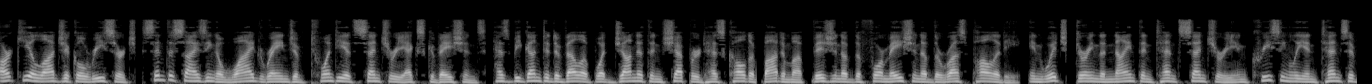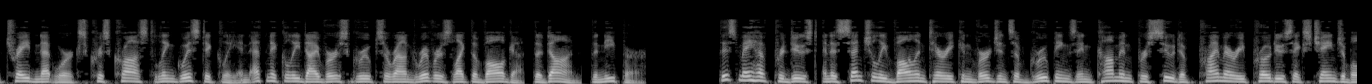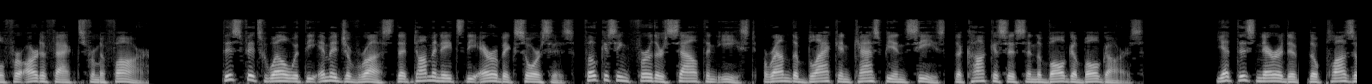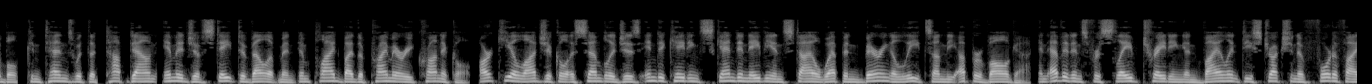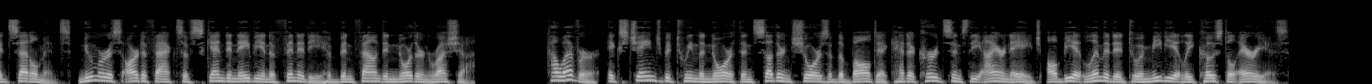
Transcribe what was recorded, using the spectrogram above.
Archaeological research, synthesizing a wide range of 20th-century excavations, has begun to develop what Jonathan Shepard has called a bottom-up vision of the formation of the Rus polity, in which, during the 9th and 10th century increasingly intensive trade networks crisscrossed linguistically and ethnically diverse groups around rivers like the Volga, the Don, the Dnieper. This may have produced an essentially voluntary convergence of groupings in common pursuit of primary produce exchangeable for artifacts from afar. This fits well with the image of Rus that dominates the Arabic sources, focusing further south and east, around the Black and Caspian Seas, the Caucasus and the Volga Bulgars. Yet this narrative, though plausible, contends with the top-down image of state development implied by the primary chronicle. Archaeological assemblages indicating Scandinavian-style weapon-bearing elites on the Upper Volga, and evidence for slave trading and violent destruction of fortified settlements. Numerous artifacts of Scandinavian affinity have been found in northern Russia. However, exchange between the north and southern shores of the Baltic had occurred since the Iron Age albeit limited to immediately coastal areas.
